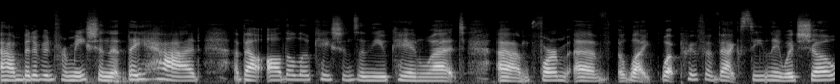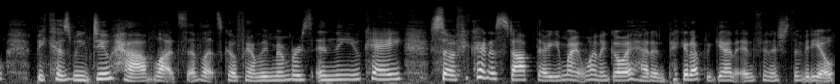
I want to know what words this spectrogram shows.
um, bit of information that they had about all the locations in the UK and what um, form of like what proof of vaccine they would show because we do have lots of Let's Go family members in the UK. So if you kind of stop there, you might want to go ahead and pick it up again and finish the video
